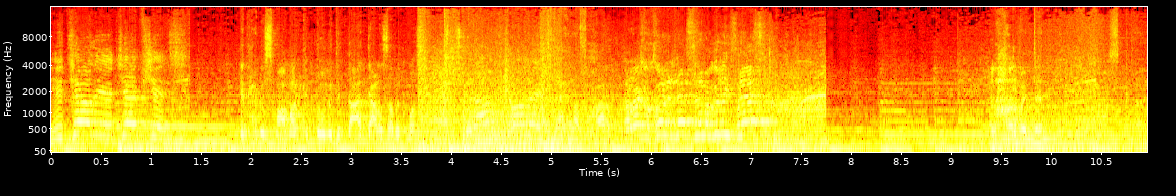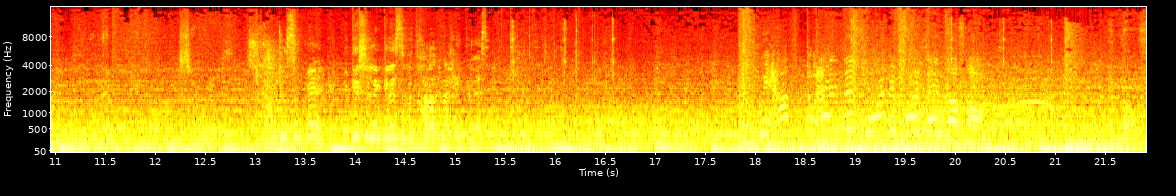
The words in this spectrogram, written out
You tell the Egyptians تتحبس مع مارك بتهمه التعدي على ظابط مصر إن إحنا في حرب خرجوا كل الناس اللي موجودين في الاسم الحرب التانية يوسف بيه الجيش الإنجليزي بيتحرك ناحية الإسم We have to end this war before it ends us all. Enough.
